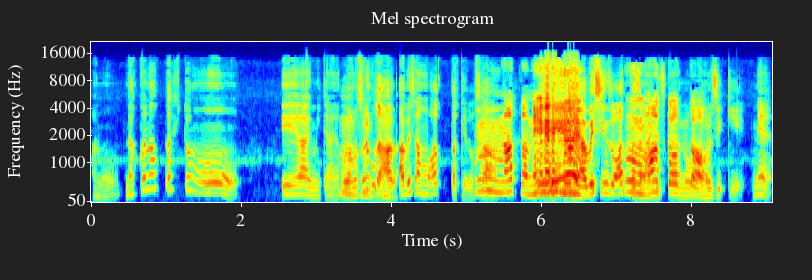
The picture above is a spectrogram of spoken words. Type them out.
あの、亡くなった人の AI みたいなこと、うんうんそれこそあ安倍さんもあったけどさ、うん、あったね。AI 安倍晋三あったじゃないですか、うんあったあのあの時期。ね、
